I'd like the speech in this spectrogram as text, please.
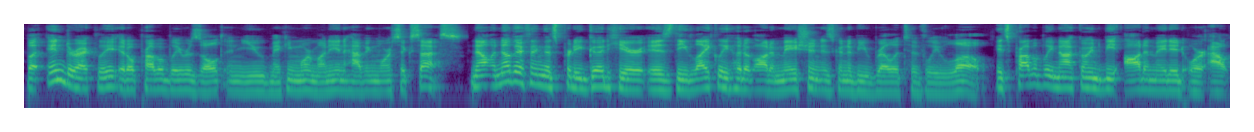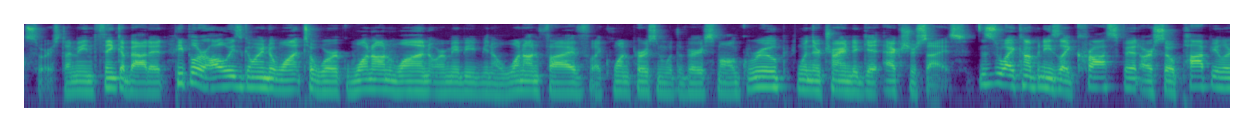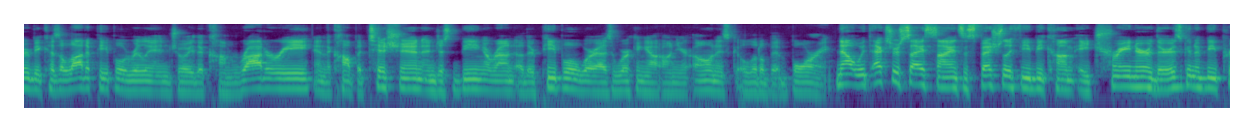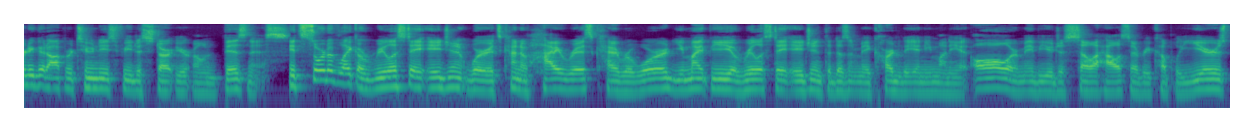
but indirectly, it'll probably result in you making more money and having more success. Now, another thing that's pretty good here is the likelihood of automation is gonna be relatively low. It's probably not going to be automated or outsourced. I mean, think about it. People are always going to want to work one-on-one -on -one or maybe, you know, one-on on five, like one person with a very small group when they're trying to get exercise. This is why companies like CrossFit are so popular because a lot of people really enjoy the camaraderie and the competition and just being around other people, whereas working out on your own is a little bit boring. Now with exercise science, especially if you become a trainer, there is gonna be pretty good opportunities for you to start your own business. It's sort of like a real estate agent where it's kind of high risk, high reward. You might be a real estate agent that doesn't make hardly any money at all, or maybe you just sell a house house every couple years,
